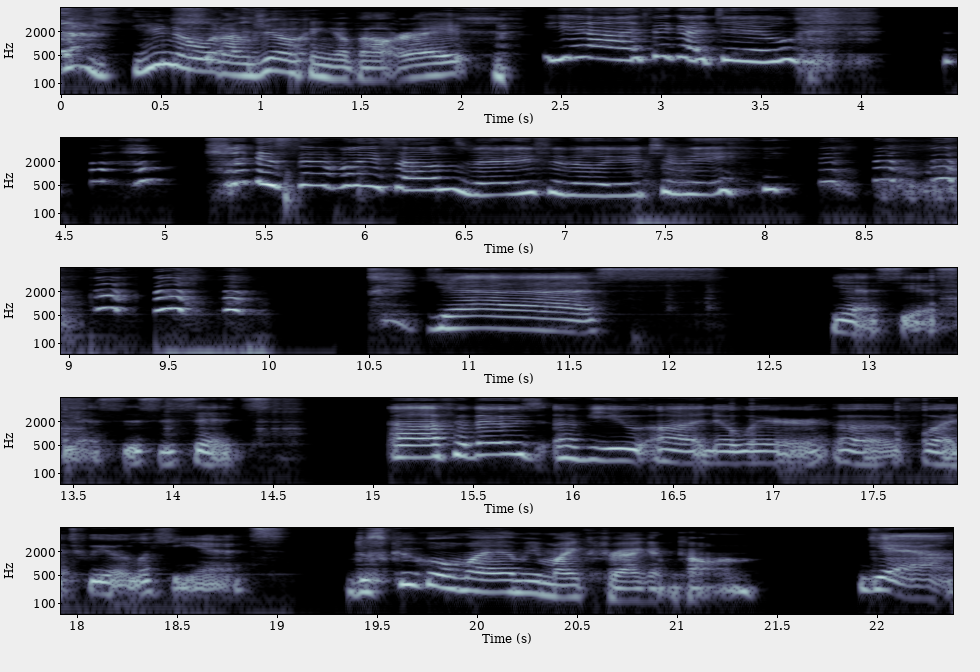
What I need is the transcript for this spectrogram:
you know what I'm joking about, right? Yeah, I think I do. it definitely sounds very familiar to me. yes. Yes, yes, yes, this is it. Uh, for those of you uh, know aware of what we are looking at, Just Google Miami Mike Dragon Con. yeah,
